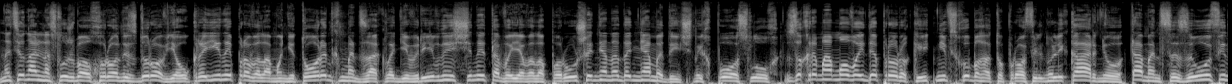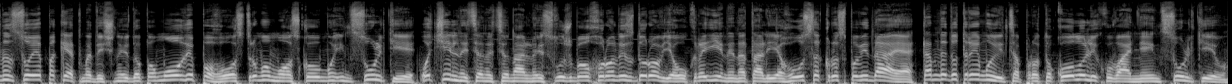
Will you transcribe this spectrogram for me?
Національна служба охорони здоров'я України провела моніторинг медзакладів Рівненщини та виявила порушення надання медичних послуг. Зокрема, мова йде про Рокитнівську багатопрофільну лікарню. Там НСЗУ фінансує пакет медичної допомоги по гострому мозковому інсульті. Очільниця Національної служби охорони здоров'я України Наталія Гусак розповідає, там не дотримуються протоколу лікування інсультів.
